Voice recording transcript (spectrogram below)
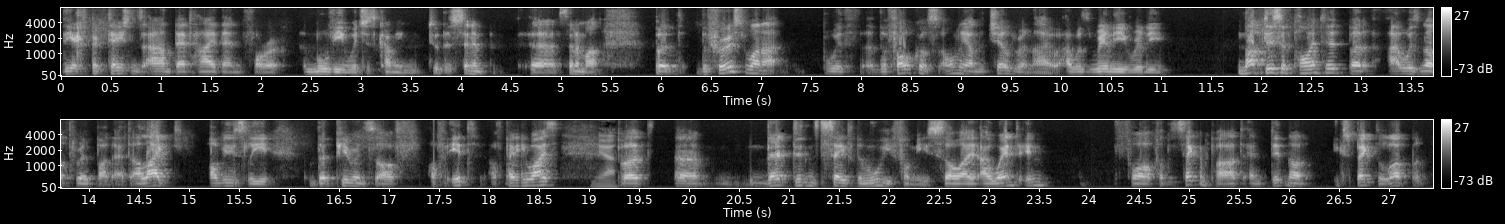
the expectations aren't that high then for a movie which is coming to the cinema. Uh, cinema. But the first one, uh, with the focus only on the children, I, I was really, really not disappointed, but I was not thrilled by that. I liked, obviously, the appearance of, of it, of Pennywise Yeah. but uh, that didn't save the movie for me. So I, I went in for for the second part and did not expect a lot, but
